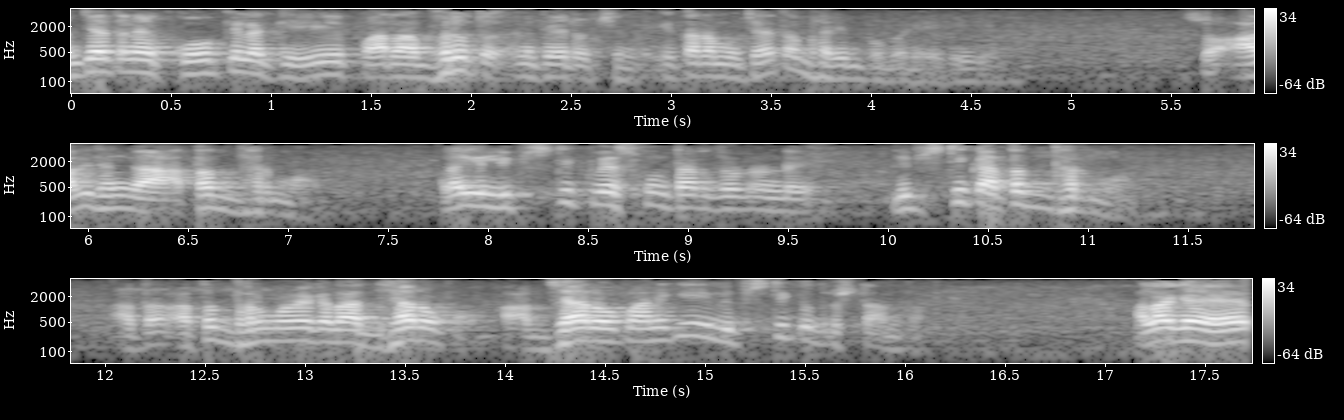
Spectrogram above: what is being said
అంచేతనే కోకిలకి పరభృత్ అని పేరు వచ్చింది. ఇతరము చేత భరింపబడేది. సో ఆ విధంగా అతద్ధర్మం. అలాగే లిప్స్టిక్ వేసుకుంటారు చూడండి. లిప్స్టిక్ అతద్ధర్మం. అత అతద్ధర్మమే కదా అధ్యారూపం. అధ్యారూపానికి లిప్స్టిక్ దృష్టాంతం. అలాగే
